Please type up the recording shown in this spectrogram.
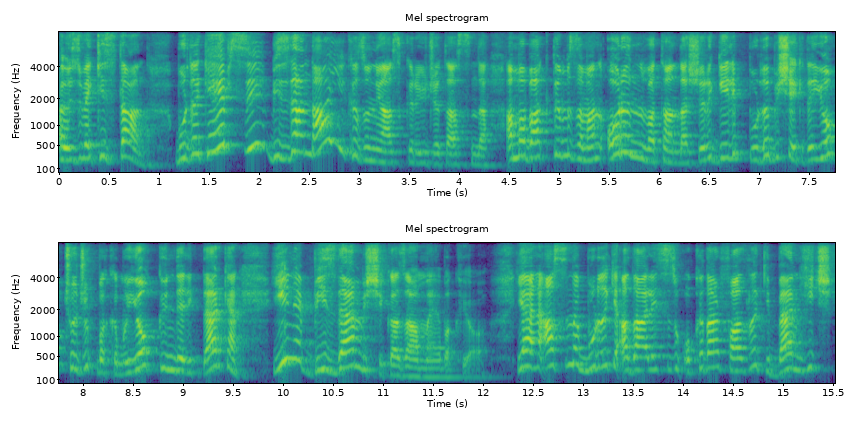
Özbekistan. Buradaki hepsi bizden daha iyi kazanıyor asgari ücret aslında. Ama baktığımız zaman oranın vatandaşları gelip burada bir şekilde yok çocuk bakımı, yok gündelik derken yine bizden bir şey kazanmaya bakıyor. Yani aslında buradaki adaletsizlik o kadar fazla ki ben hiç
